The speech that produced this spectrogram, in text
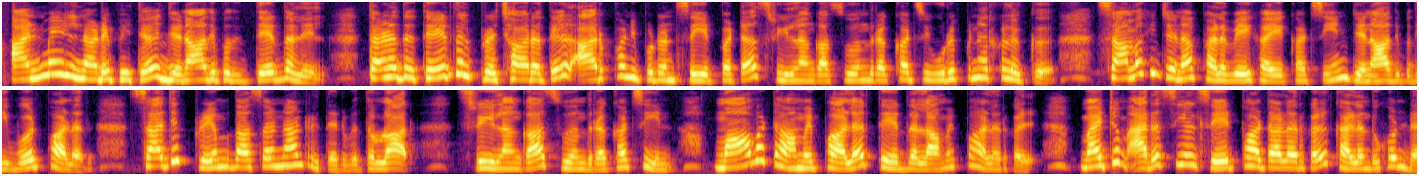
அண்மையில் நடைபெற்ற ஜனாதிபதி தேர்தலில் தனது தேர்தல் பிரச்சாரத்தில் அர்ப்பணிப்புடன் செயற்பட்ட ஸ்ரீலங்கா சுதந்திர கட்சி உறுப்பினர்களுக்கு சமகிஜன பலவேகாய கட்சியின் ஜனாதிபதி வேட்பாளர் சஜித் பிரேமதாச நன்றி தெரிவித்துள்ளார். ஸ்ரீலங்கா சுதந்திர கட்சியின் மாவட்ட அமைப்பாளர் தேர்தல் அமைப்பாளர்கள் மற்றும் அரசியல் செயற்பாட்டாளர்கள் கலந்து கொண்ட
